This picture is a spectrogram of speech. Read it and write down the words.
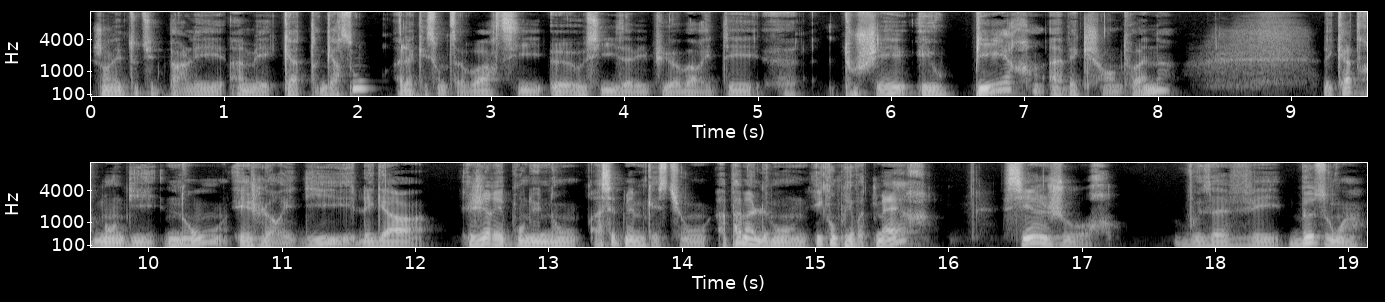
j'en ai tout de suite parlé à mes quatre garçons, à la question de savoir si eux aussi ils avaient pu avoir été touchés, et au pire, avec Charles-Antoine. Les quatre m'ont dit non, et je leur ai dit, les gars, j'ai répondu non à cette même question à pas mal de monde, y compris votre mère. Si un jour vous avez besoin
